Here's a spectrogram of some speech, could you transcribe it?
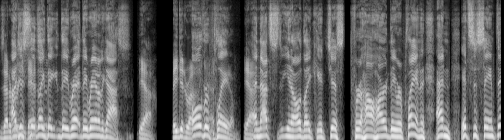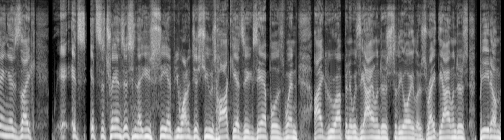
Zetterberg? I just did like they they ran they ran out of gas. yeah, they did run out of gas. overplayed them. Yeah. And that's, you know, like it just for how hard they were playing. And it's the same thing as like it's it's a transition that you see if you want to just use hockey as the example is when I grew up and it was the Islanders to the Oilers, right? The Islanders beat them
